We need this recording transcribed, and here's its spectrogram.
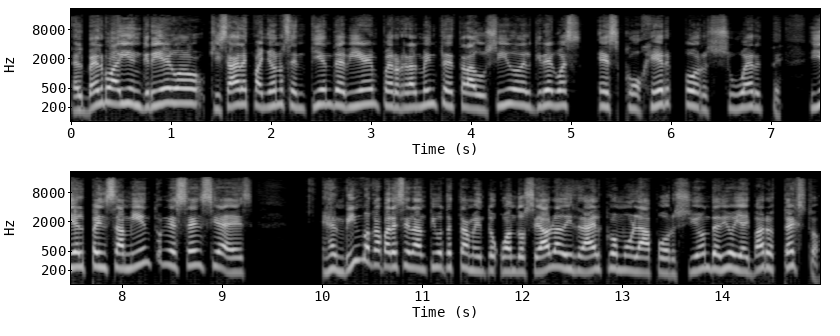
El verbo ahí en griego, quizás en español no se entiende bien, pero realmente traducido del griego es escoger por suerte. Y el pensamiento en esencia es, el mismo que aparece en el Antiguo Testamento cuando se habla de Israel como la porción de Dios. Y hay varios textos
